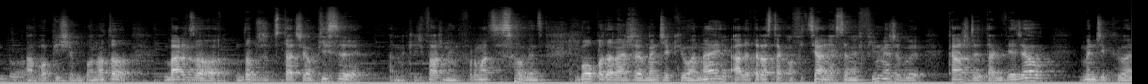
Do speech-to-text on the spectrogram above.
było. A w opisie było. No to bardzo dobrze czytacie opisy, tam jakieś ważne informacje są, więc było podane, że będzie QA, ale teraz tak oficjalnie chcemy w filmie, żeby każdy tak wiedział. Będzie QA.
